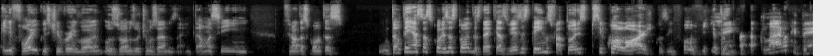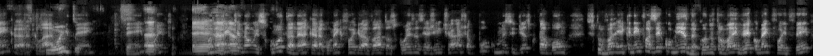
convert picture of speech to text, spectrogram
ele foi o que o Steve Ray Vaughan usou nos últimos anos, né? Então, assim, no final das contas, então tem essas coisas todas, né? Que às vezes tem uns fatores psicológicos envolvidos. Sim, claro que tem, cara. Claro muito. que tem. Tem é, muito. É, Quando a, gente não escuta, né, cara, como é que foi gravado as coisas e a gente acha, pô, como esse disco tá bom. Se tu vai, é que nem fazer comida. Quando tu vai ver como é que foi feito,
